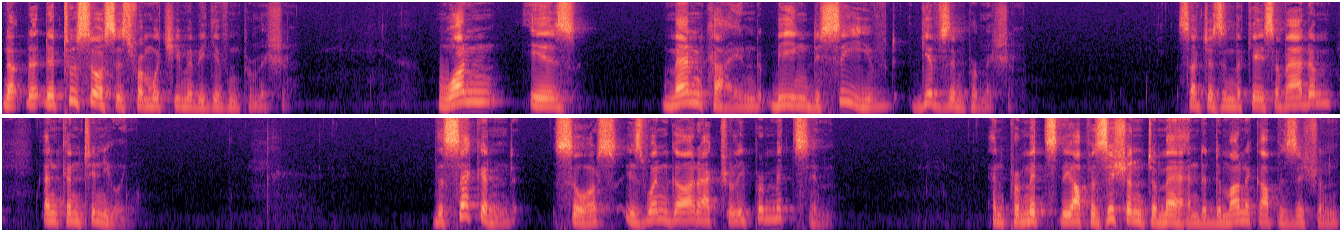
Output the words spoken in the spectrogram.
now there are two sources from which he may be given permission. One is mankind being deceived gives him permission, such as in the case of Adam and continuing. The second source is when God actually permits him and permits the opposition to man, the demonic opposition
